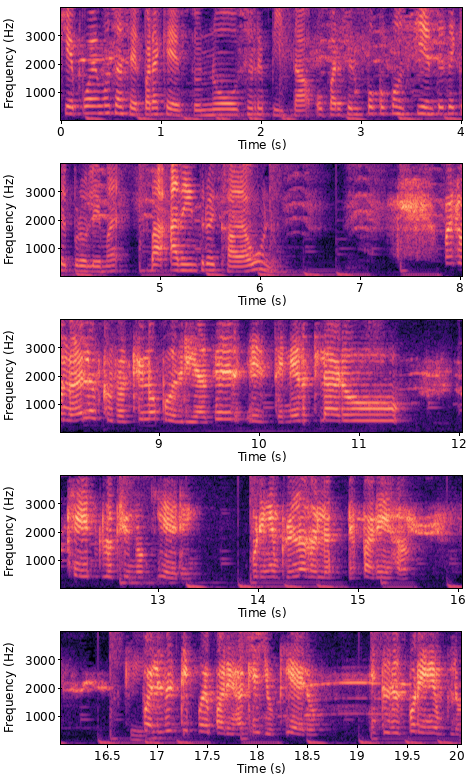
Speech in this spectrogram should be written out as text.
¿Qué podemos hacer para que esto no se repita o para ser un poco conscientes de que el problema va adentro de cada uno? Pues una de las cosas que uno podría hacer es tener claro qué es lo que uno quiere. Por ejemplo, en la relación de pareja. ¿Cuál es el tipo de pareja que yo quiero? Entonces, por ejemplo,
